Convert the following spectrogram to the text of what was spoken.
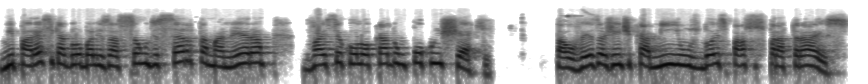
me parece que a globalização, de certa maneira, vai ser colocada um pouco em xeque talvez a gente caminhe uns dois passos para trás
